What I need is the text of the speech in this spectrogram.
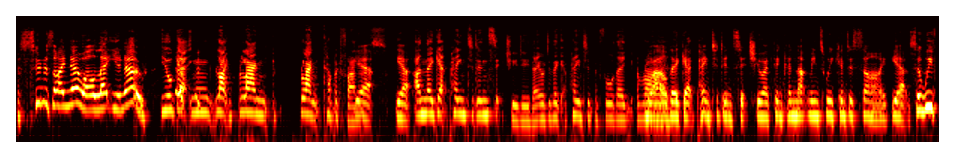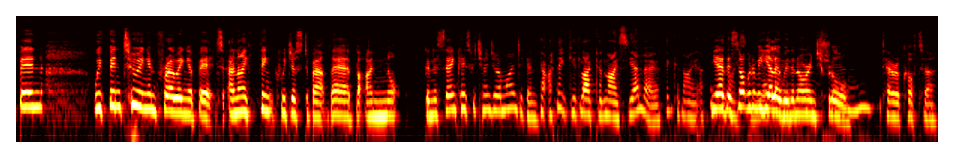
as soon as i know i'll let you know you're getting like blank blank cupboard fronts. Yeah, yeah. And they get painted in situ, do they, or do they get painted before they arrive? Well, they get painted in situ, I think, and that means we can decide. Yeah. So we've been we've been toing and froing a bit, and I think we're just about there. But I'm not going to say in case we change our mind again. I think you'd like a nice yellow. I think a nice. I think yeah, there's nice not going to be yellow with an orange floor terracotta.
